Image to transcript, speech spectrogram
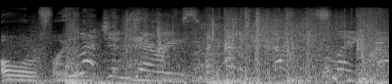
all finally Legendary! An enemy has been slain.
